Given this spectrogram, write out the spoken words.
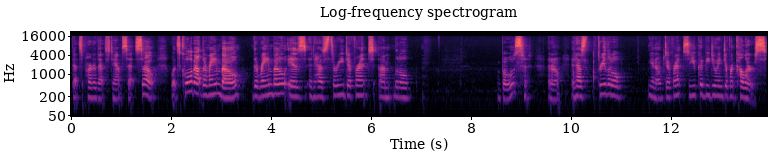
That's part of that stamp set. So what's cool about the rainbow, the rainbow is it has three different um, little bows. I don't know. It has three little, you know, different. So you could be doing different colors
